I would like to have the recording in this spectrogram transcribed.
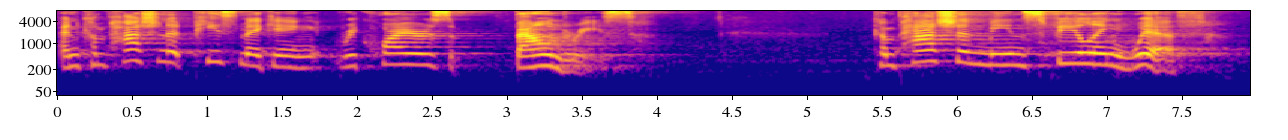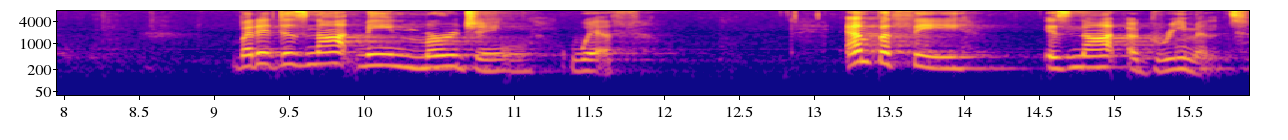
And compassionate peacemaking requires boundaries. Compassion means feeling with, but it does not mean merging with. Empathy is not agreement.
